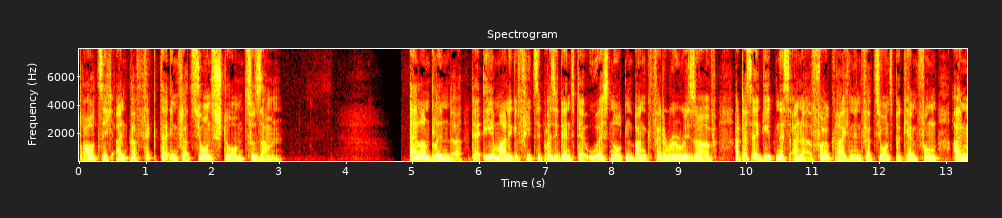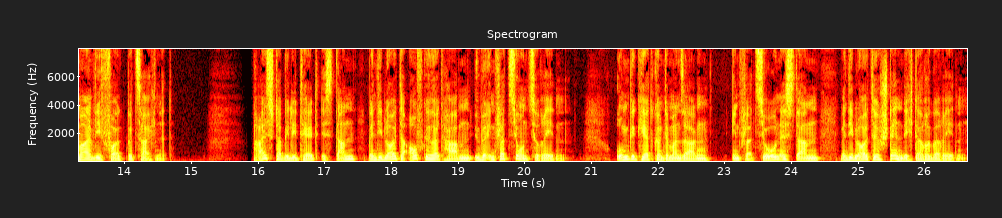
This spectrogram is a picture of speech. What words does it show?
braut sich ein perfekter Inflationssturm zusammen. Alan Blinder, der ehemalige Vizepräsident der US-Notenbank Federal Reserve, hat das Ergebnis einer erfolgreichen Inflationsbekämpfung einmal wie folgt bezeichnet. Preisstabilität ist dann, wenn die Leute aufgehört haben, über Inflation zu reden. Umgekehrt könnte man sagen, Inflation ist dann, wenn die Leute ständig darüber reden.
